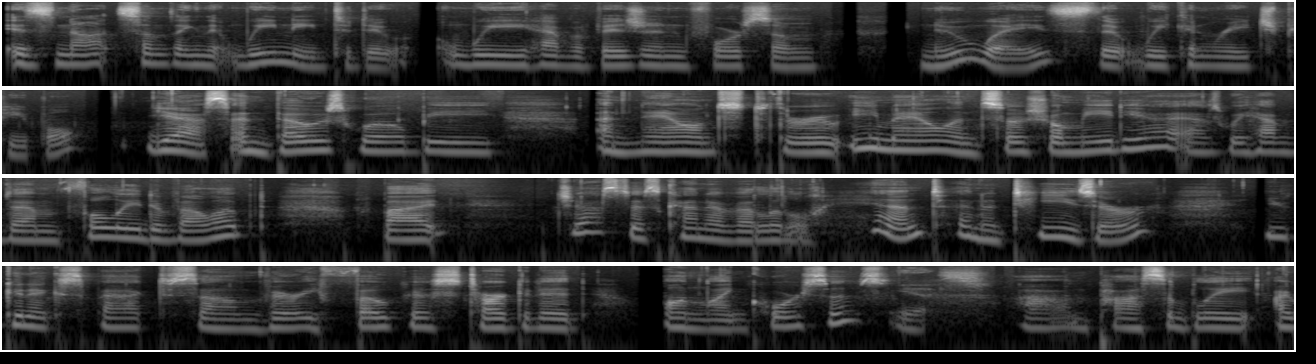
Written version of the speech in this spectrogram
is not something that we need to do. We have a vision for some new ways that we can reach people. Yes, and those will be announced through email and social media as we have them fully developed. But just as kind of a little hint and a teaser, you can expect some very focused, targeted online courses. Yes. Um, possibly, I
